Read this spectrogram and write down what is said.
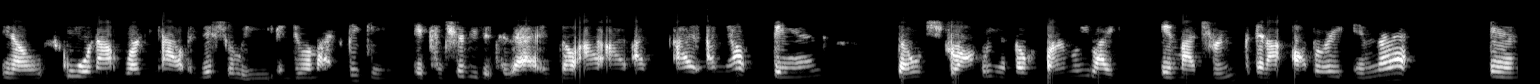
you know school not working out initially and doing my speaking, it contributed to that. And so I I I, I, now stand so strongly and so firmly, like in my truth, and I operate in that. And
